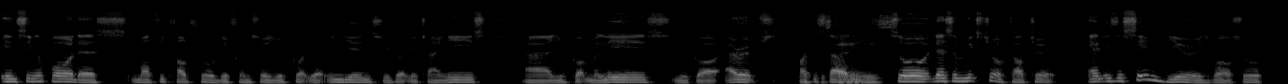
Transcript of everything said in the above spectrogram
in Singapore, there's multicultural difference. So you've got your Indians, you've got your Chinese, uh, you've got Malays, you've got Arabs, Pakistani. Pakistanis. So there's a mixture of culture, and it's the same here as well. So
